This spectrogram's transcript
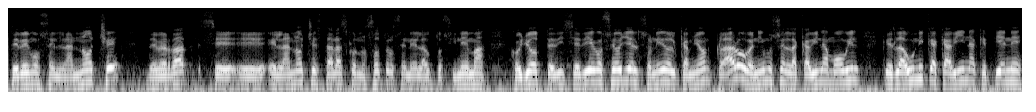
te vemos en la noche. De verdad, se, eh, en la noche estarás con nosotros en el autocinema Coyote. Dice Diego, ¿se oye el sonido del camión? Claro, venimos en la cabina móvil, que es la única cabina que tiene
